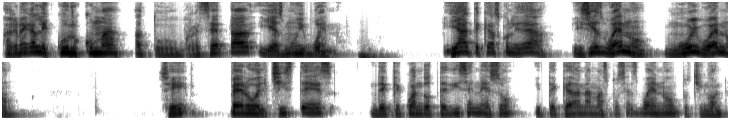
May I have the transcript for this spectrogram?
agrégale cúrcuma a tu receta y es muy bueno. Y ya te quedas con la idea. Y sí es bueno, muy bueno. Sí, pero el chiste es de que cuando te dicen eso y te queda nada más, pues es bueno, pues chingón.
